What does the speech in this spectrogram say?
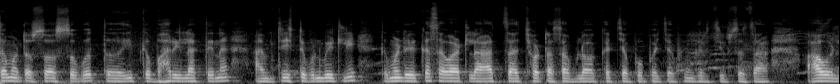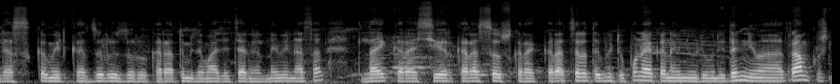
टमाटो सॉससोबत इतकं भारी लागते ना. आम्ही टेस्ट पण भेटली. तर मंडळी कसा वाटला आजचा छोटासा ब्लॉग कच्च्या पोपाच्या फिंगर चिप्सचा? आवडल्यास कमेंट कर जरूर जरूर करा. तुम्ही जर माझ्या चॅनल नवीन असाल लाईक करा शेअर करा सबस्क्राईब करा. चला तर भेटू पुन्हा एका नवीन व्हिडिओमध्ये. धन्यवाद. रामकृष्ण.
